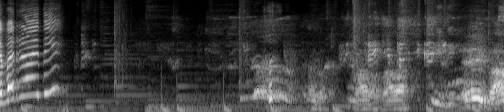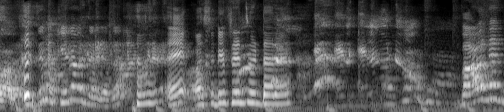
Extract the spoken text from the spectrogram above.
ఎవర్రా ఇది? ఏ మస్తు డిఫరెన్స్ ఉంటారా. బాగున్నాను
